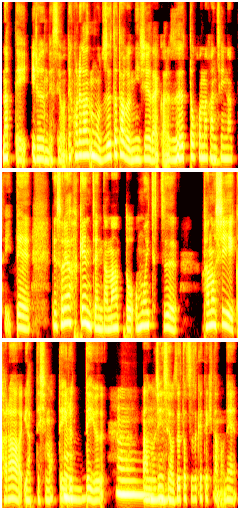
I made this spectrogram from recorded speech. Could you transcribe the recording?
なっているんですよ。で、これがもうずっと多分20代からずっとこんな感じになっていて、で、それは不健全だなと思いつつ、楽しいからやってしまっているっていう、うん。あの人生をずっと続けてきたので、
